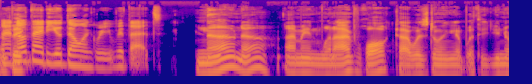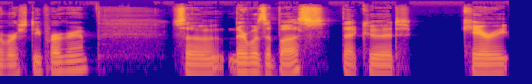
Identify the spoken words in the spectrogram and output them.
I big- know that you don't agree with that. no, no. I mean, when I've walked, I was doing it with a university program. So there was a bus that could carry,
